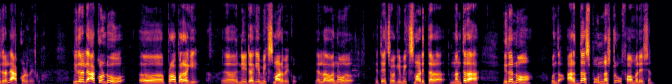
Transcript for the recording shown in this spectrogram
ಇದರಲ್ಲಿ ಹಾಕ್ಕೊಳ್ಬೇಕು. ಇದರಲ್ಲಿ ಹಾಕ್ಕೊಂಡು ಪ್ರಾಪರಾಗಿ ನೀಟಾಗಿ ಮಿಕ್ಸ್ ಮಾಡಬೇಕು. ಎಲ್ಲವನ್ನು ಯಥೇಚ್ಛವಾಗಿ ಮಿಕ್ಸ್ ಮಾಡಿದ ಥರ ನಂತರ ಇದನ್ನು ಒಂದು ಅರ್ಧ ಸ್ಪೂನ್ನಷ್ಟು ಫಾರ್ಮುಲೇಷನ್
